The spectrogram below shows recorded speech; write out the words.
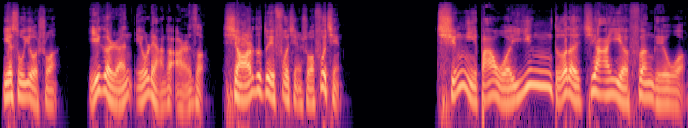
耶稣又说：“一个人有两个儿子，小儿子对父亲说：‘父亲，请你把我应得的家业分给我。’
